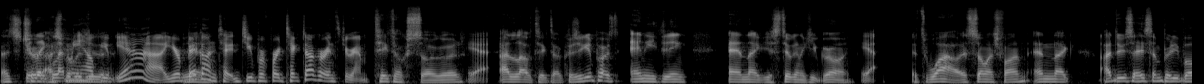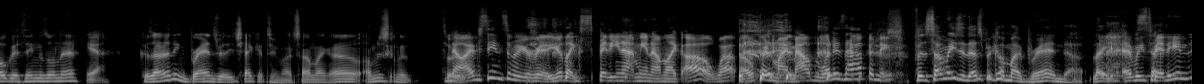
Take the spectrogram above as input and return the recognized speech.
that's true. I like, should let me help you. that. Yeah, you're big Yeah. on. Tik do you prefer TikTok or Instagram? TikTok's so good. Yeah. I love TikTok because you can post anything and like you're still gonna keep growing. Yeah. It's wild. It's so much fun. And like I do say some pretty vulgar things on there Yeah. Because I don't think brands really check it too much. So I'm like, oh, I'm just gonna. throw No, it. I've seen some of your videos. You're like spitting at me, and I'm like, oh, wow, open my mouth. What is happening? For some reason, that's become my brand now. Like every time. Spitting?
